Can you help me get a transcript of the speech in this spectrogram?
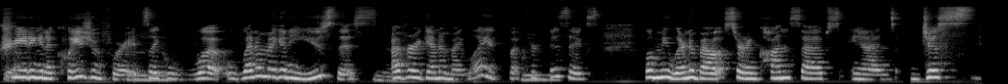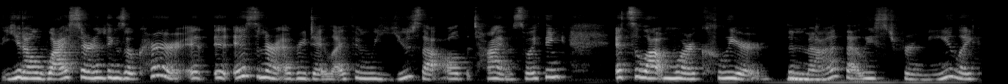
creating an equation for it, it's like Mhm. what when am I going to use this Yeah. ever again in my life? But for Mhm. physics, when we learn about certain concepts and just, you know, why certain things occur, it, it is in our everyday life and we use that all the time. So I think it's a lot more clear than Mhm. math, at least for me. Like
